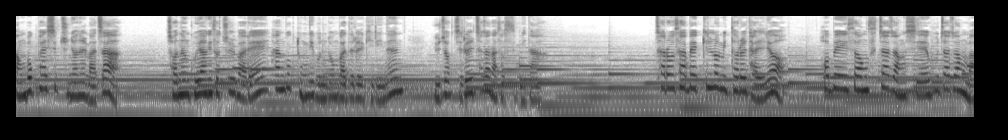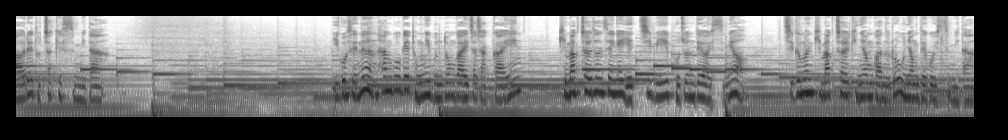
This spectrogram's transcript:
광복 80주년을 맞아 저는 고향에서 출발해 한국 독립운동가들을 기리는 유적지를 찾아 나섰습니다. 차로 400km를 달려 허베이성 스자장시의 후자장 마을에 도착했습니다. 이곳에는 한국의 독립운동가이자 작가인 김학철 선생의 옛집이 보존되어 있으며 지금은 김학철 기념관으로 운영되고 있습니다.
